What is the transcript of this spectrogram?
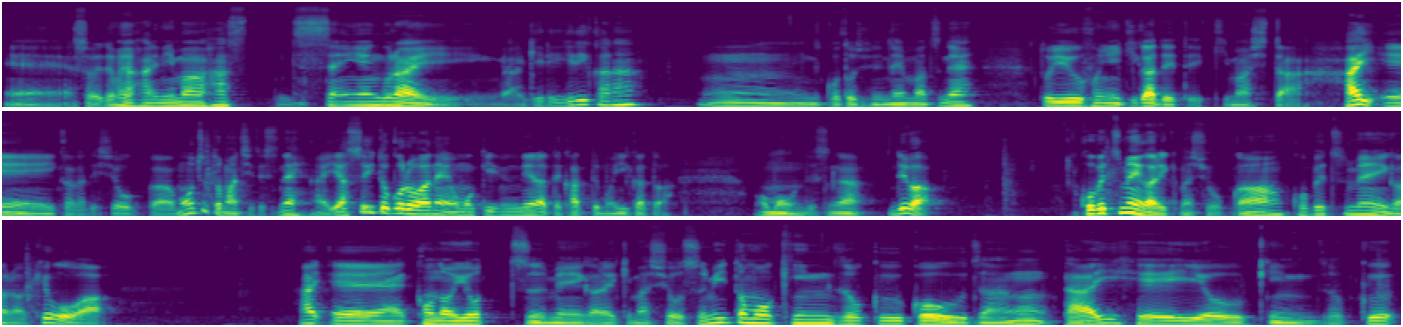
えー、それでもやはり2万8000円ぐらいがギリギリかな。うん、今年年末ね。という雰囲気が出てきました。はい、えー、いかがでしょうか。もうちょっと待ちですね。はい、安いところはね、思いっきり狙って買ってもいいかと思うんですが、では、個別銘柄いきましょうか。個別銘柄、今日は、はい、えー、この4つ銘柄いきましょう。住友金属鉱山、太平洋金属、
